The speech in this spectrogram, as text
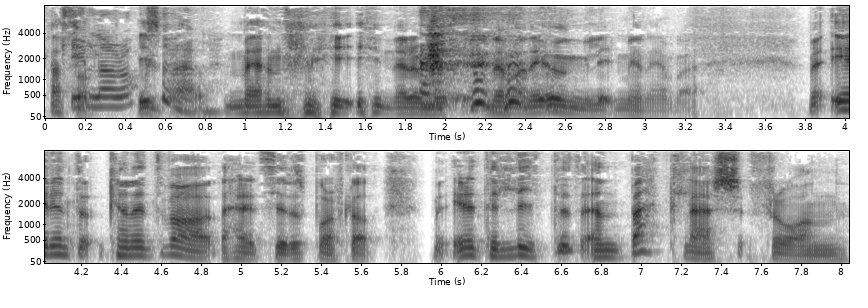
Alltså, Killar också i, väl? Men i, när, de, när man är ung menar jag bara. Men är det inte, kan det inte vara, det här är ett sidospår, förlåt, men är det inte lite en backlash från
